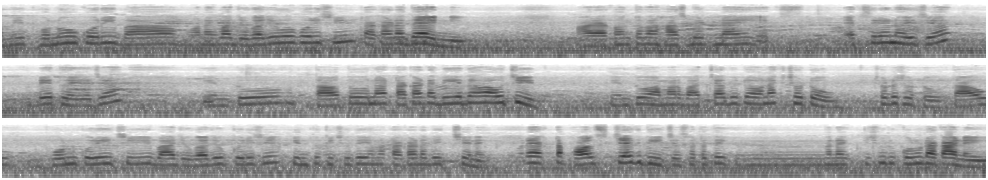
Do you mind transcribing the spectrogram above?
আমি ফোনও করি বা অনেকবার যোগাযোগও করেছি, টাকাটা দেয়নি। আর এখন তো আমার হাজবেন্ড নাই অ্যাক্সিডেন্ট হয়েছে ডেথ হয়ে গেছে। কিন্তু তাও তো ওনার টাকাটা দিয়ে দেওয়া উচিত। কিন্তু আমার বাচ্চা দুটো অনেক ছোট ছোট ছোট। তাও ফোন করেছি বা যোগাযোগ করেছি, কিন্তু কিছুতেই আমার টাকাটা দিচ্ছে না পরে একটা ফলস চেক দিয়েছে, সেটাতে মানে কিছু কোনো টাকা নেই।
